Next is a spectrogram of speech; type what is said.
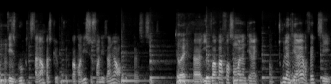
mhm. Facebook, Instagram, parce que, quoi qu'on dise, ce sont des annuaires, en fait, euh, ces sites. Ouais. Euh, ils ne voient pas forcément l'intérêt. Donc, tout l'intérêt, en fait, c'est.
